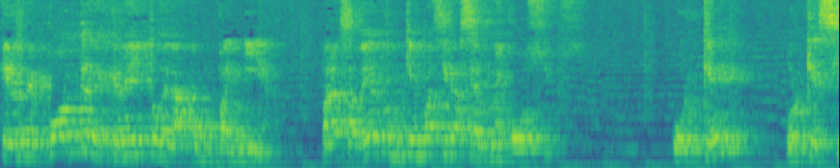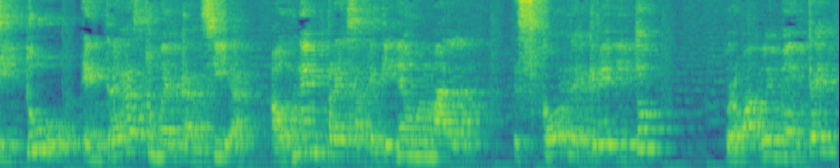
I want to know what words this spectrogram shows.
el reporte de crédito de la compañía para saber con quién vas a ir a hacer negocios. ¿Por qué? Porque si tú entregas tu mercancía a una empresa que tiene un mal score de crédito, probablemente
